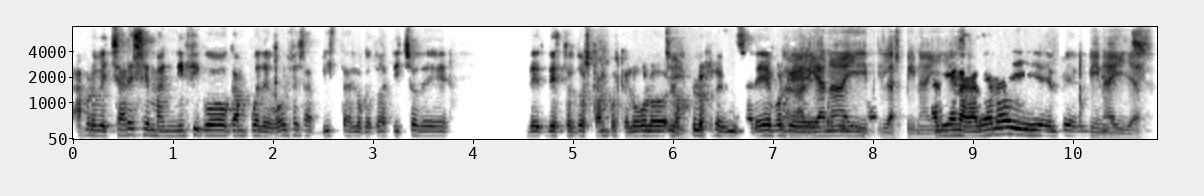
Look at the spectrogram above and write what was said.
aprovechar ese magnífico campo de golf, esas vistas, lo que tú has dicho de, estos dos campos, que luego los revisaré. Porque, la Galeana y, las Pinaillas. Galeana, Galeana y el, Pinaillas.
